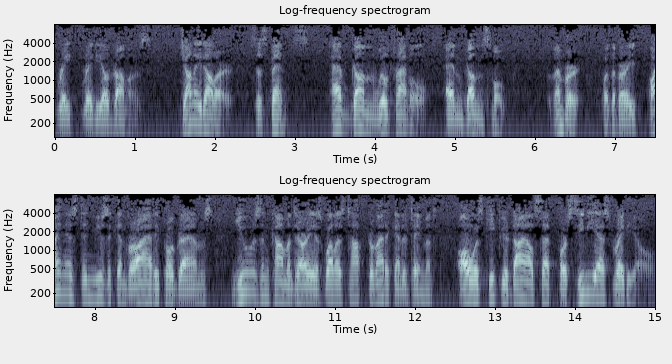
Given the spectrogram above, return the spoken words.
rate radio dramas Johnny Dollar, Suspense, Have Gun Will Travel, and Gunsmoke. Remember, for the very finest in music and variety programs, news and commentary, as well as top dramatic entertainment, always keep your dial set for CBS Radio.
